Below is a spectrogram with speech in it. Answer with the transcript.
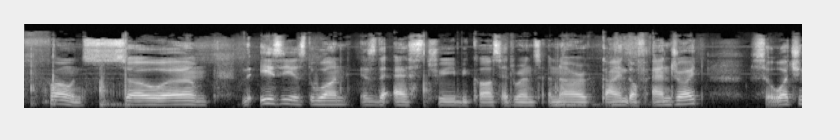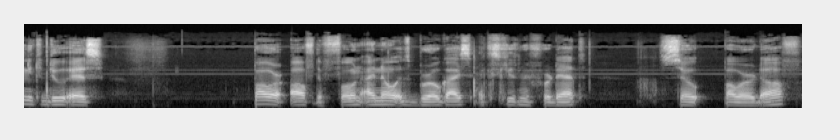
phones. So um, the easiest one is the S3 because it runs another kind of Android. So what you need to do is power off the phone. I know it's bro guys. Excuse me for that. So powered off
